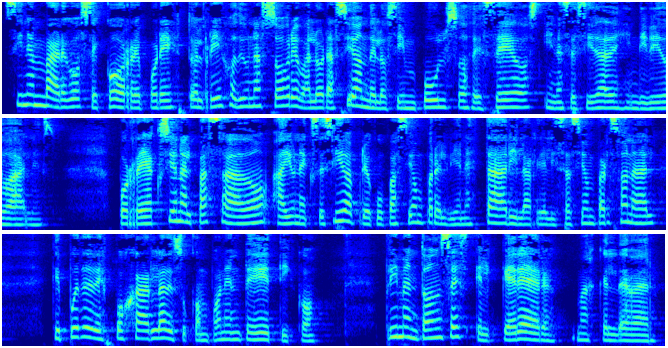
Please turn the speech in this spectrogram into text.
Sin embargo, se corre por esto el riesgo de una sobrevaloración de los impulsos, deseos y necesidades individuales. Por reacción al pasado hay una excesiva preocupación por el bienestar y la realización personal que puede despojarla de su componente ético. Prima entonces el querer más que el deber.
